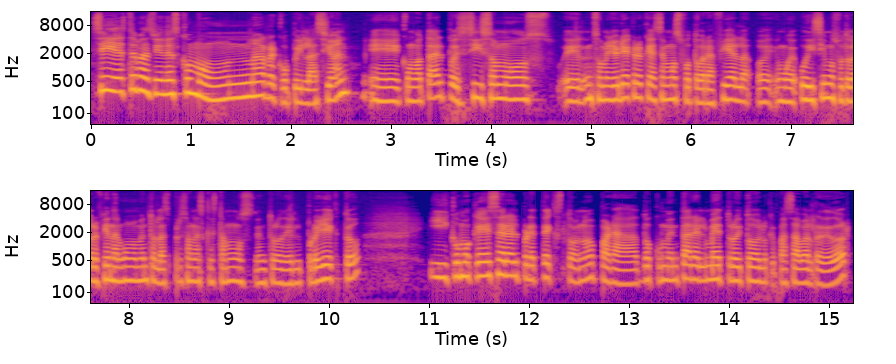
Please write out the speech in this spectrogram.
Sí, este más bien es como una recopilación. Eh, como tal, pues sí somos, eh, en su mayoría creo que hacemos fotografía o, hicimos fotografía en algún momento las personas que estamos dentro del proyecto. Y como que ese era el pretexto, ¿no? Para documentar el metro y todo lo que pasaba alrededor.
